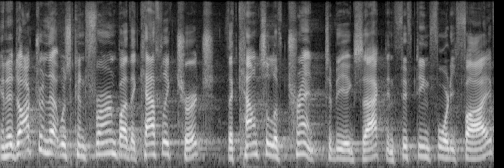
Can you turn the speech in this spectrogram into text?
In a doctrine that was confirmed by the Catholic Church, the Council of Trent to be exact, in 1545,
